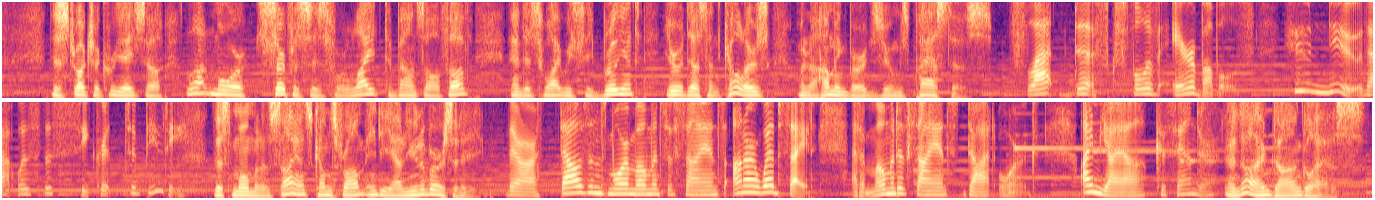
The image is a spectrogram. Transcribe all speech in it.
This structure creates a lot more surfaces for light to bounce off of, and it's why we see brilliant, iridescent colors when a hummingbird zooms past us flat disks full of air bubbles. Who knew that was the secret to beauty? This moment of science comes from Indiana University. There are thousands more moments of science on our website at a momentofscience.org. I'm Yael Ksander. And I'm Don Glass.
